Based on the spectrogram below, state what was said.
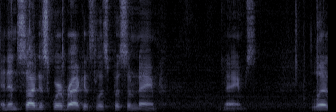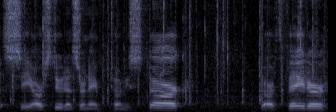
And inside the square brackets, let's put some name names. Let's see. Our students are named Tony Stark, Darth Vader.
